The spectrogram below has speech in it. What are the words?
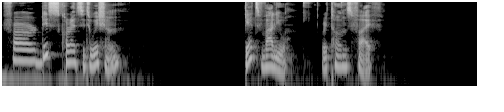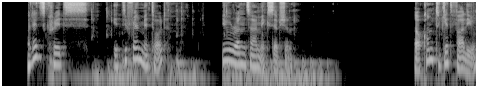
for this current situation get value returns 5 but let's create a different method new runtime exception. So i'll come to get value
